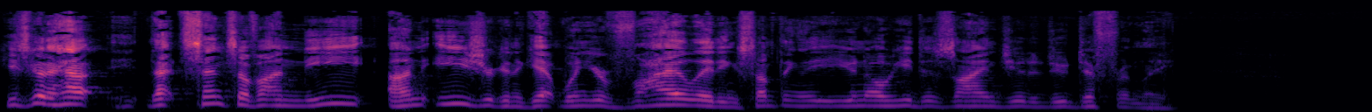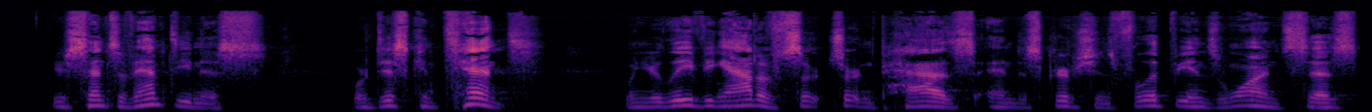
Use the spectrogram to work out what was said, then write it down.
He's going to have that sense of unease you're going to get when you're violating something that you know he designed you to do differently your sense of emptiness or discontent when you're leaving out of certain paths and descriptions. Philippians 1 says,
